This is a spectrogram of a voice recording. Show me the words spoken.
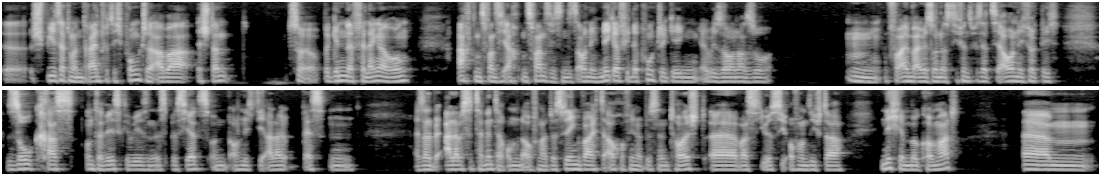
äh, Spiels hatte man 43 Punkte, aber es stand zu Beginn der Verlängerung 28, 28 sind jetzt auch nicht mega viele Punkte gegen Arizona so. Mh, hm, vor allem, weil Arizona's Defense bis jetzt ja auch nicht wirklich so krass unterwegs gewesen ist bis jetzt und auch nicht die allerbesten also allerbeste Talent herumlaufen hat. Deswegen war ich da auch auf jeden Fall ein bisschen enttäuscht, äh, was USC offensiv da nicht hinbekommen hat. Ähm,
